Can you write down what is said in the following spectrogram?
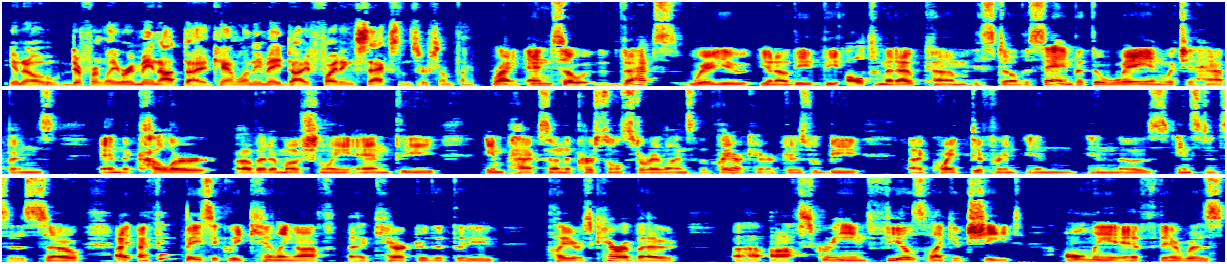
you know, differently, or he may not die at Camlann. He may die fighting Saxons or something. Right. And so that's where you, you know, the, the ultimate outcome is still the same, but the way in which it happens and the color of it emotionally and the impacts on the personal storylines of the player characters would be uh, quite different in in those instances. So I, I, think basically killing off a character that the players care about uh, off screen feels like a cheat only if there was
